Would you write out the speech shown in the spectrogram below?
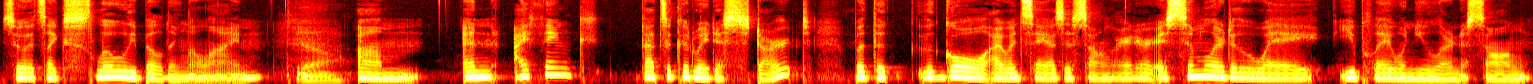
So it's like slowly building the line. Yeah. Um, And I think that's a good way to start. But the the goal, I would say, as a songwriter, is similar to the way you play when you learn a song.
